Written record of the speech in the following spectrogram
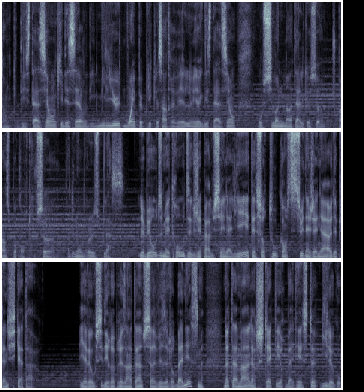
Donc, des stations qui desservent des milieux moins peuplés que le centre-ville, et avec des stations aussi monumentales que ça. Je pense pas qu'on retrouve ça dans de nombreuses places. Le bureau du métro, dirigé par Lucien Lallier, était surtout constitué d'ingénieurs et de planificateurs. Il y avait aussi des représentants du service de l'urbanisme, notamment l'architecte et urbaniste Guy Legault.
